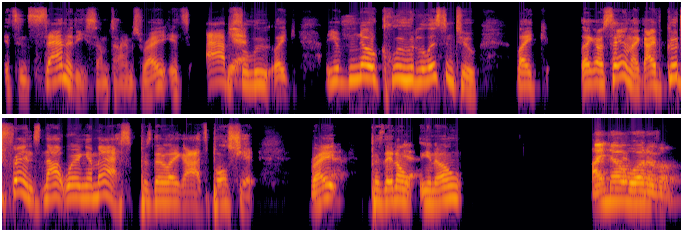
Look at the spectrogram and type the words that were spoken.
it's insanity sometimes, right? It's absolute yeah. like you have no clue who to listen to. Like like I was saying, like I have good friends not wearing a mask because they're like, ah, it's bullshit, right? Because yeah. they don't, you know. I know one of them.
